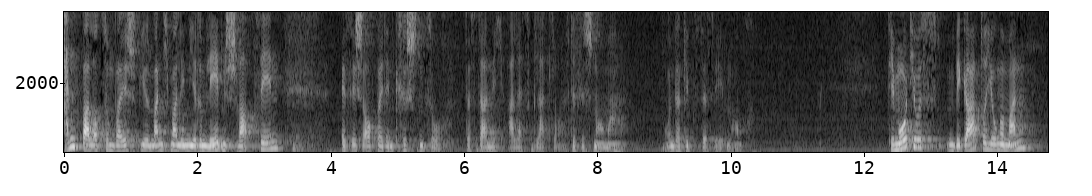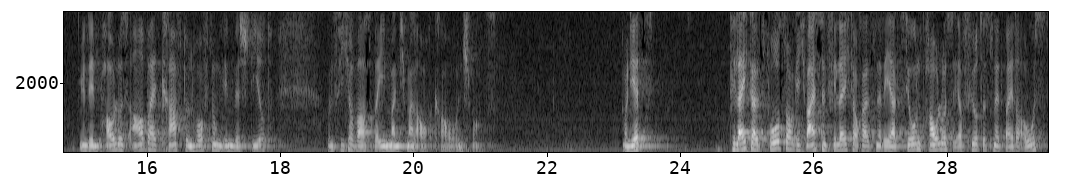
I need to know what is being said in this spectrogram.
Handballer zum Beispiel manchmal in ihrem Leben schwarz sehen, es ist auch bei den Christen so, dass da nicht alles glatt läuft. Das ist normal. Und da gibt es das eben auch. Timotheus, ein begabter junger Mann, in den Paulus Arbeit, Kraft und Hoffnung investiert. Und sicher war es bei ihm manchmal auch grau und schwarz. Und jetzt, vielleicht als Vorsorge, ich weiß nicht, vielleicht auch als eine Reaktion, Paulus, er führt es nicht weiter aus.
